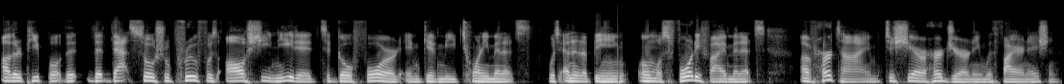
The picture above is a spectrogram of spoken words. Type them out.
other people that, that that social proof was all she needed to go forward and give me 20 minutes, which ended up being almost 45 minutes of her time to share her journey with Fire Nation.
